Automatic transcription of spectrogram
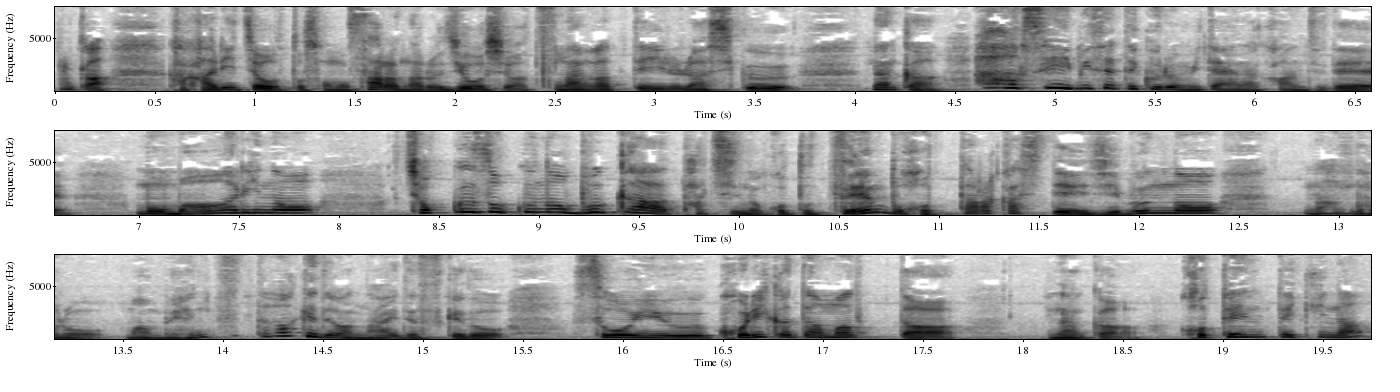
なんか係長とそのさらなる上司はつながっているらしくなんか「ああ誠意見せてくる」みたいな感じでもう周りの直属の部下たちのこと全部ほったらかして自分のなんだろうまあメンツってわけではないですけどそういう凝り固まったなんか古典的な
